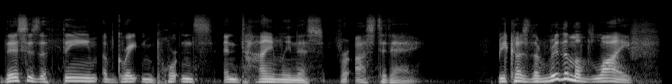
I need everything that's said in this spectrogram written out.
This is a theme of great importance and timeliness for us today. Because the rhythm of life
